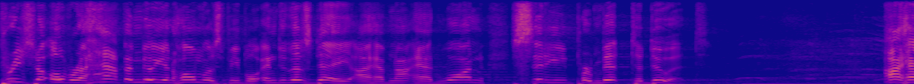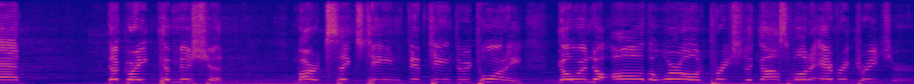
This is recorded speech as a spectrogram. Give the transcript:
preached to over a half a million homeless people, and to this day, I have not had one city permit to do it. I had the Great Commission. Mark 16, 15 through 20. Go into all the world, preach the gospel to every creature.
